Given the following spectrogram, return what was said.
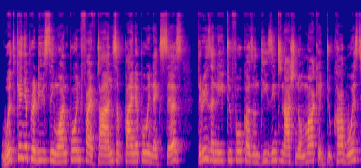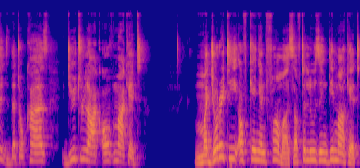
With Kenya producing 1.5 tons of pineapple in excess, there is a need to focus on this international market to curb wastage that occurs due to lack of market. Majority of Kenyan farmers after losing the market,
